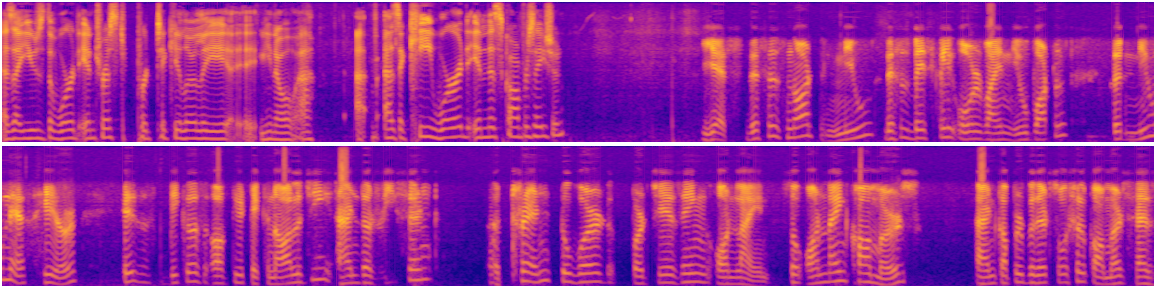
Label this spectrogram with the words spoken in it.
As I use the word interest particularly, you know, uh, uh, as a key word in this conversation? Yes, this is not new. This is basically old wine, new bottle. The newness here is because of the technology and the recent uh, trend toward purchasing online. So online commerce and coupled with it social commerce has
